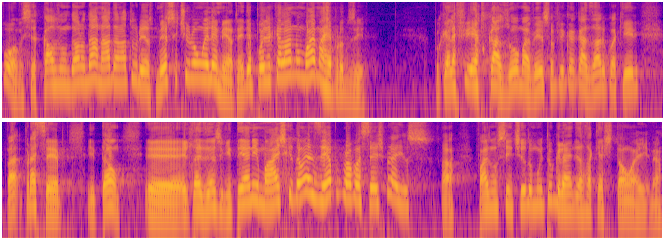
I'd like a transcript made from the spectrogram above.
pô, você causa um dano danado à natureza. Primeiro você tirou um elemento, aí depois é que ela não vai mais reproduzir. Porque ela é fiel, casou uma vez, só fica casado com aquele para sempre. Então, é, ele está dizendo o seguinte: tem animais que dão exemplo para vocês para isso. Tá? Faz um sentido muito grande essa questão aí. Né?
